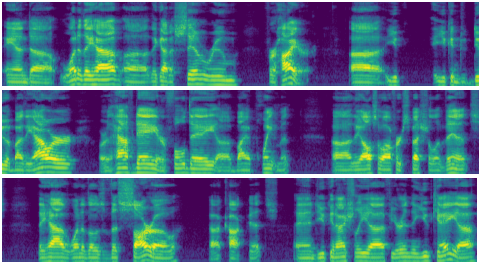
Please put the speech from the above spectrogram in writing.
And uh, what do they have? Uh, they got a sim room for hire. Uh, you you can do it by the hour or the half day or full day uh, by appointment. Uh, they also offer special events. They have one of those Vesaro cockpits, and you can actually, if you're in the UK,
